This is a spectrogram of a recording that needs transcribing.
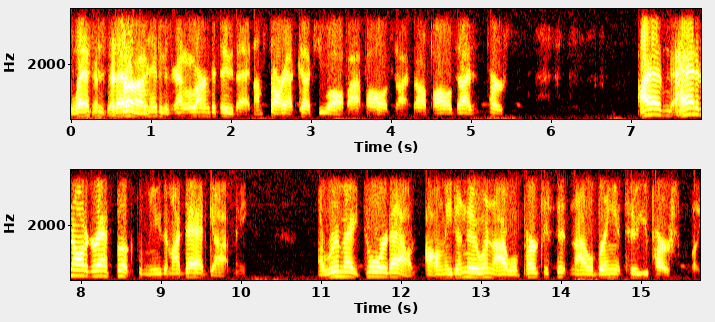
less is That's best all for right. me because I got to learn to do that. And I'm sorry I cut you off. I apologize. I apologize in person. I have had an autographed book from you that my dad got me. A roommate tore it out. I'll need a new one. I will purchase it and I will bring it to you personally.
